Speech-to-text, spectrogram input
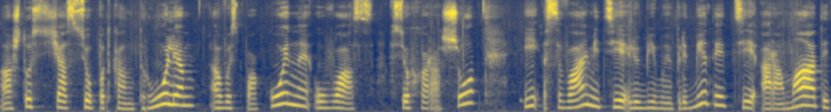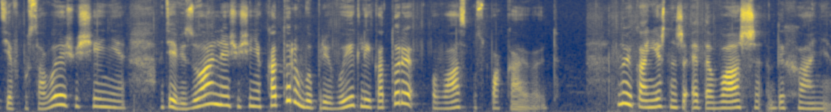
а, что сейчас все под контролем, а вы спокойны, у вас все хорошо и с вами те любимые предметы, те ароматы, те вкусовые ощущения, те визуальные ощущения, к которым вы привыкли и которые вас успокаивают. Ну и, конечно же, это ваше дыхание.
